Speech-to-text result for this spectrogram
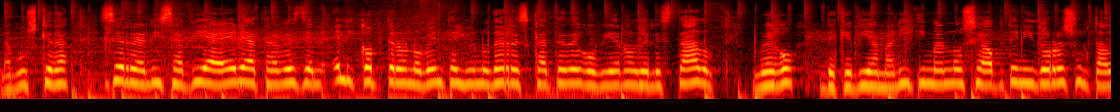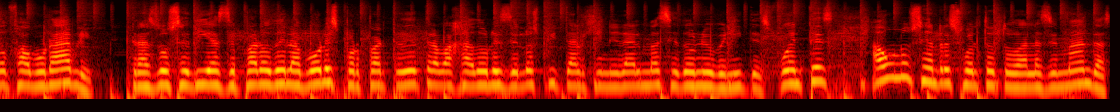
La búsqueda se realiza vía aérea a través del helicóptero 91 de rescate de gobierno del estado, luego de que vía marítima no se ha obtenido resultado favorable. Tras 12 días de paro de labores por parte de trabajadores del Hospital General Macedonio Benítez Fuentes, aún no se han resuelto todas las demandas.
